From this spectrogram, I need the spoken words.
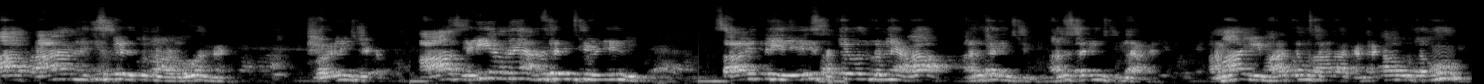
ఆ ప్రాణాన్ని తీసుకెళ్తున్నాడు అన్నాడు. వర్ణించేటప్పుడు. ఆ శరీరమే అనుసరించి వెళ్ళింది. సావిత్రి దేవి సత్యవంతుడిని అలా అనుసరించింది అనుసరించింది ఆమె. అమ్మా ఈ మార్గం చాలా కంటకావృతము.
